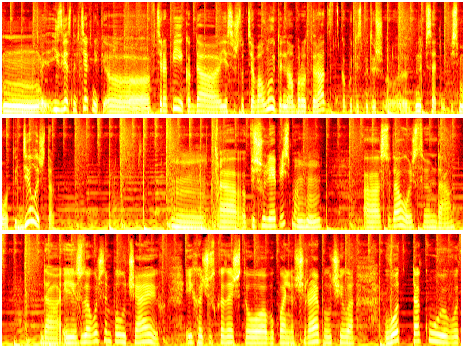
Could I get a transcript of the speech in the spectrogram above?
известных техник э, в терапии, когда если что-то тебя волнует или наоборот ты радость какой-то испытываешь, э, написать там письмо. Ты делаешь так? М, а, Пишу ли я письма? Мгм. А, С удовольствием, да. Да, и с удовольствием получаю их. И хочу сказать, что буквально вчера я получила вот такую вот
